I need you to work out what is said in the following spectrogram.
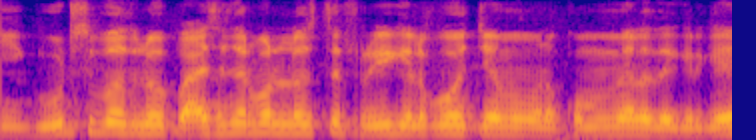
ఈ గూడ్స్ బదులు ప్యాసింజర్ బళ్ళు వస్తే ఫ్రీగా వెళ్ళిపోవచ్చేమో మన కుంభమేళ దగ్గరికి.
